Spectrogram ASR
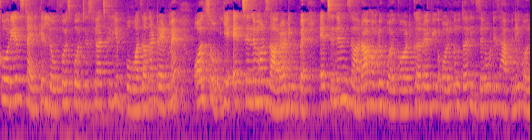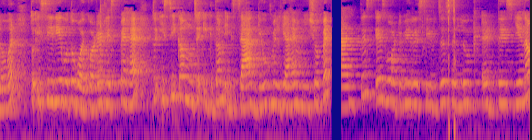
कोरियन स्टाइल के लोफर्स परचेज किए। आजकल ये बहुत ज़्यादा ट्रेंड में। ऑल्सो ये एच एन एम और जारा ड्यूप है। एच एन एम जारा हम लोग बॉयकॉट कर रहे हैं। We all know the reason what is happening all over तो इसीलिए वो तो बॉयकॉटेड लिस्ट पे है। तो इसी का मुझे एकदम एग्जैक्ट ड्यूप मिल गया है मीशो पे। And this is what we receive just look at this ये ना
